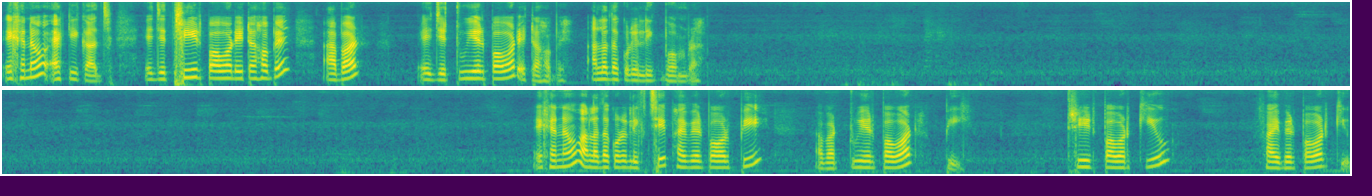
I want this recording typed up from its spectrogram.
এখানেও একই কাজ। এই যে থ্রির পাওয়ার এটা হবে, আবার এই যে টু এর পাওয়ার এটা হবে। আলাদা করে লিখব আমরা। এখানেও আলাদা করে লিখছি ফাইভের পাওয়ার পি আবার টু এর পাওয়ার পি থ্রির পাওয়ার কিউ ফাইভের পাওয়ার কিউ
